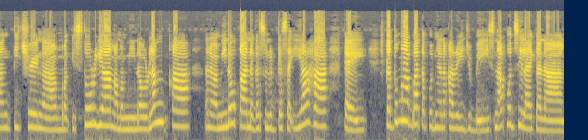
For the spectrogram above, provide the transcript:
ang teacher nga mag-istorya nga maminaw lang ka ano, maminaw ka, nagasunod ka sa iyaha, kay kadtong mga bata pod nga naka radio base napod sila ka ng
